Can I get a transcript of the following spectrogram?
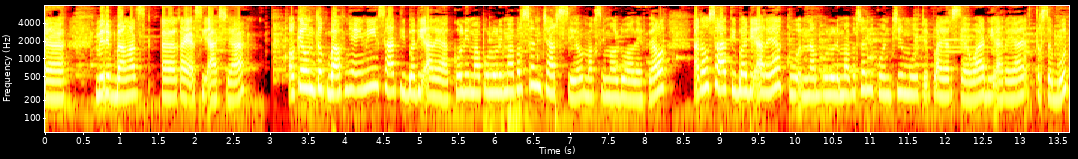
uh, mirip banget uh, kayak si Asha Oke untuk buffnya ini saat tiba di areaku 55% charge seal maksimal 2 level atau saat tiba di areaku 65% kunci multiplier sewa di area tersebut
